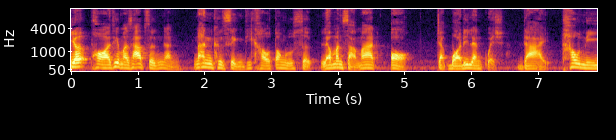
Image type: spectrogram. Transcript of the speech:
เยอะพอที่มาทราบซึ้งกัน นั่นคือสิ่งที่เขาต้องรู้สึก แล้วมันสามารถออกจาก body language ได้ เท่านี้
